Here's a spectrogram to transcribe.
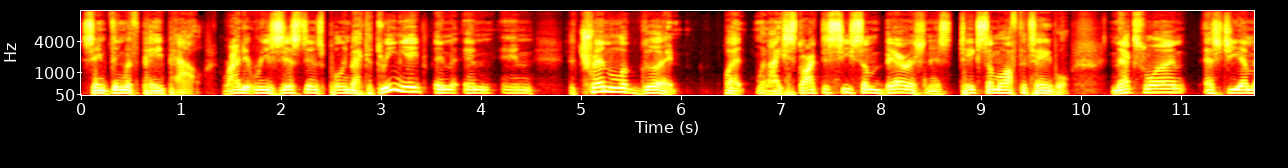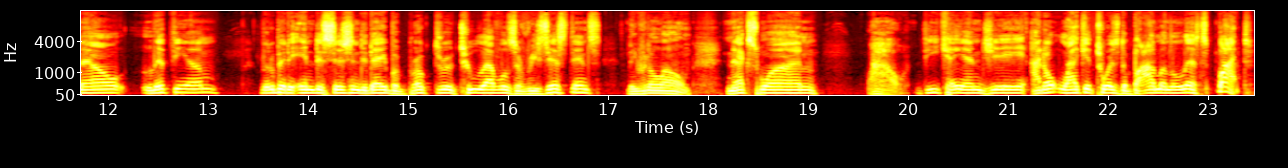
Same thing with PayPal. Right at resistance, pulling back to three and eight, and and and the trend looked good. But when I start to see some bearishness, take some off the table. Next one, SGML, lithium, little bit of indecision today, but broke through two levels of resistance. Leave it alone. Next one, wow, DKNG. I don't like it towards the bottom of the list, but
